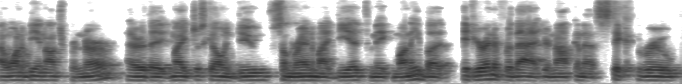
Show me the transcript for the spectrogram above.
I want to be an entrepreneur, or they might just go and do some random idea to make money. But if you're in it for that, you're not going to stick through,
